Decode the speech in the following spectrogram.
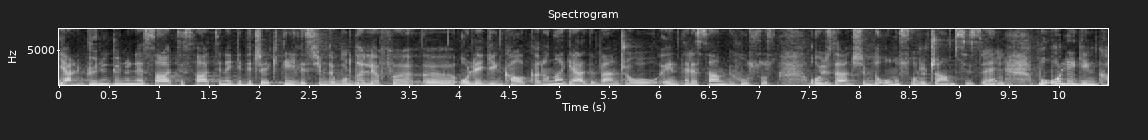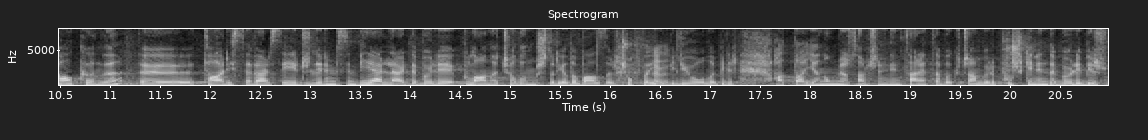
yani günü gününe saati saatine gidecek değiliz. Şimdi burada lafı e, Oleg'in kalkanına geldi. Bence o enteresan bir husus. O yüzden şimdi onu soracağım size. Bu Oleg'in kalkanı e, tarih sever seyircilerimizin bir yerlerde böyle kulağına çalınmıştır ya da bazıları çok da iyi Evet. biliyor olabilir. Hatta yanılmıyorsam şimdi internette bakacağım böyle Pushkin'in de böyle bir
